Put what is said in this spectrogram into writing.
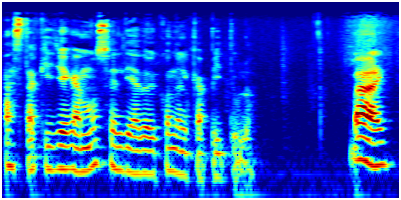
Hasta aquí llegamos el día de hoy con el capítulo. Bye.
